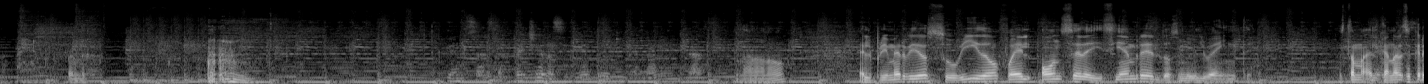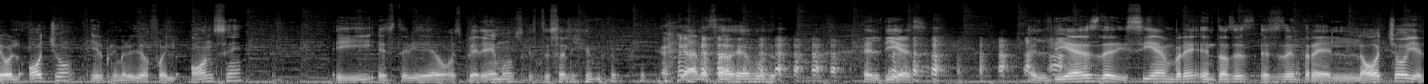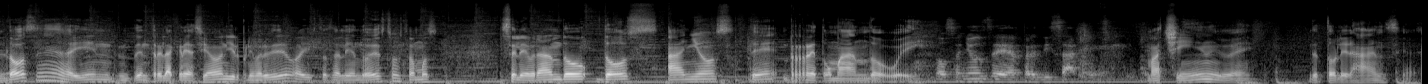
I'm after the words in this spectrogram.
Pendejo. ¿Piensas la fecha de nacimiento de tu canal? No, no. El primer video subido fue el 11 de diciembre del 2020. Esta ma- el canal se creó el 8 y el primer video fue el 11. Y este video esperemos que esté saliendo. ya no sabemos. El 10. El 10 de diciembre. Entonces ese es entre el 8 y el 12. Ahí en- entre la creación y el primer video. Ahí está saliendo esto. Estamos celebrando dos años de retomando, güey. Dos años de aprendizaje. Machín, güey. De tolerancia.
